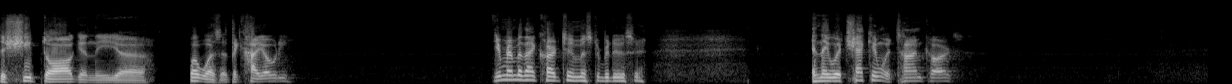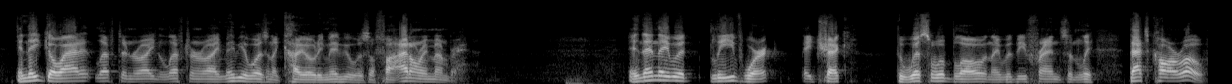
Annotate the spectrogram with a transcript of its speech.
the sheepdog and the uh, what was it, the coyote? Do you remember that cartoon, Mr. Producer? And they would check in with time cards. And they'd go at it left and right and left and right. Maybe it wasn't a coyote, maybe it was a fox. I don't remember. And then they would leave work, they'd check, the whistle would blow, and they would be friends and leave. That's Karl Rove.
